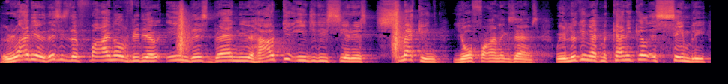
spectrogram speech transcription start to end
Radio, this is the final video in this brand new How to EGD series, smacking your final exams. We're looking at mechanical assembly.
